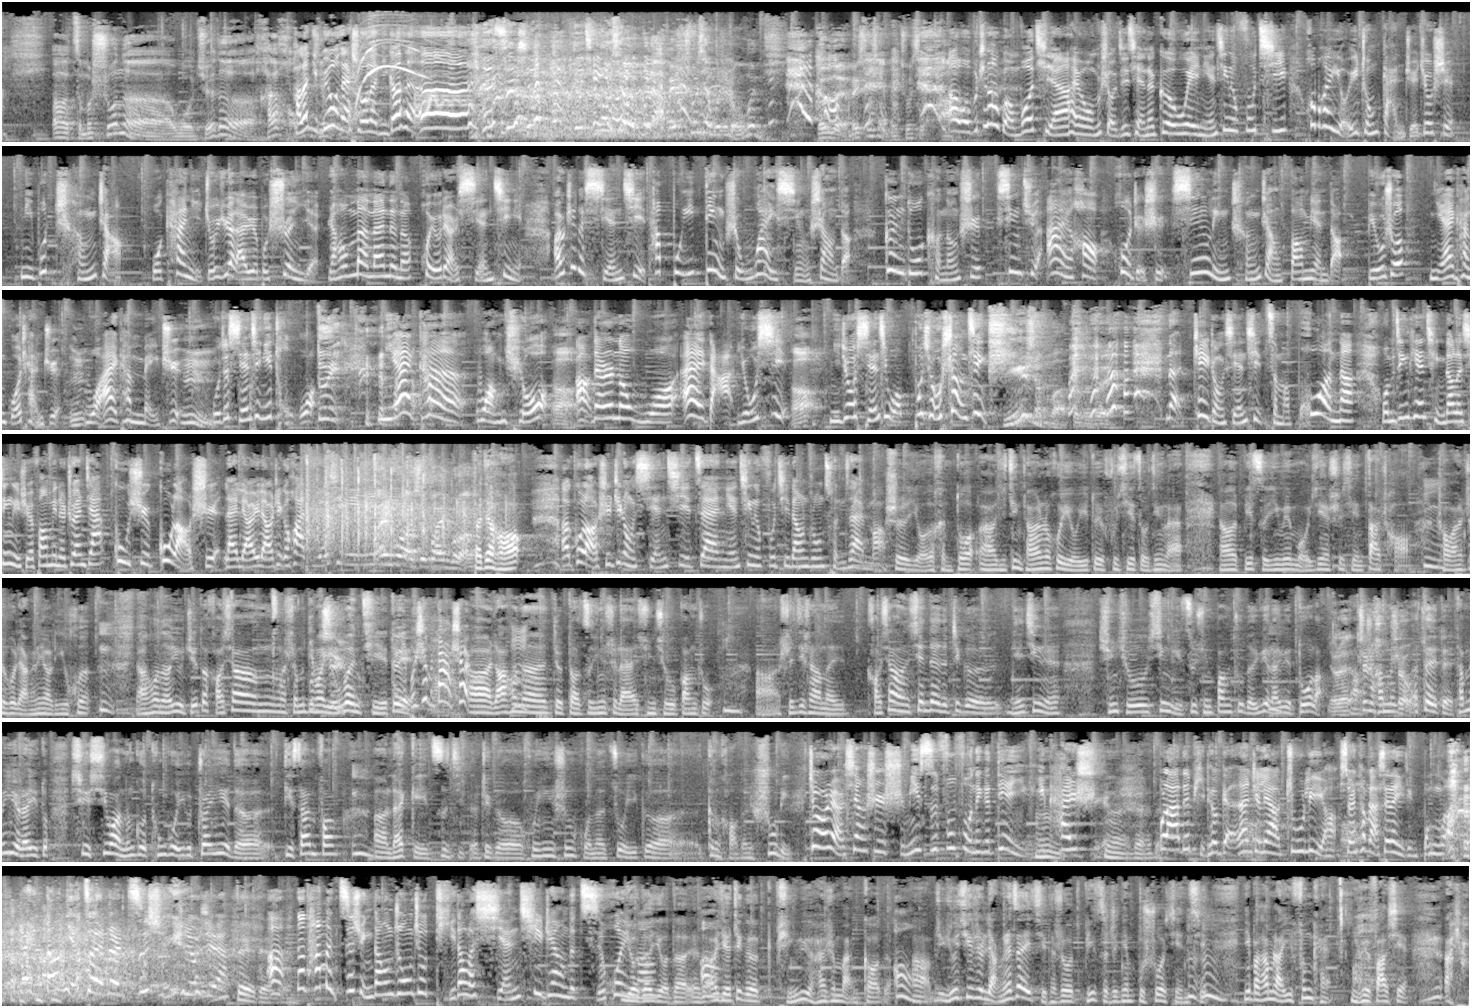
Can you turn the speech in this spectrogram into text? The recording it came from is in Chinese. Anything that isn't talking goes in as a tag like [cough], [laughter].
呃，怎么说呢？我觉得还好。好了，你不用再说了。你刚才嗯，[laughs] 其实 [laughs] 目前我们俩没出现过这种问题，对不对？没出现，没出现啊！我不知道广播前还有我们手机前的各位年轻的夫妻，会不会有一种感觉，就是你不成长，我看你就越来越不顺眼，然后慢慢的呢，会有点嫌弃你。而这个嫌弃，它不一定是外形上的，更多可能是兴趣爱好或者是心灵成长方面的。比如说，你爱看国产剧，我爱看美剧，嗯我就嫌弃你土。对，[laughs] 你爱看网球啊啊，但是呢，我爱打游戏啊你就嫌弃我不求上进。凭什么？对不对？[laughs] 那这种嫌弃怎么破呢？我们今天请到了心理学方面的专家顾旭顾老师来聊一聊这个话题，有请。欢迎顾老师，欢迎顾老师。大家好，啊，顾老师，这种嫌弃在年轻的夫妻当中存在吗？是有的很多啊，你经常是会有一对夫妻走进来，然后彼此因为某一件事情大吵，吵完之后两个人要离婚，嗯，然后呢又觉得好像嗯什么地方有问题，对，不是什么大事儿。啊，然后呢就到咨询室来寻求帮助，嗯，啊，实际上呢，好像现在的这个年轻人寻求心理咨询帮助的越来越多了，越来啊他们这是好事儿我对对，他们越来越多，是希望能够通过一个专业的第三方，嗯，啊，来给自己的这个婚姻生活呢做一个更好的梳理。就有点像是史密斯夫妇那个电影一开始，对对对。布拉德皮特跟安吉丽亚朱莉啊，虽然他们俩现在已经崩了，但是当年坐在那儿咨询，是不是？[laughs] 对对对啊，那他们咨询当中就提到了嫌弃这样的词汇吗？有的，有的，有的，哦而且这个频率还是蛮高的。哦啊，尤其是两个人在一起的时候，彼此之间不说嫌弃，你把他们俩一分开，你会发现，哎呀，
